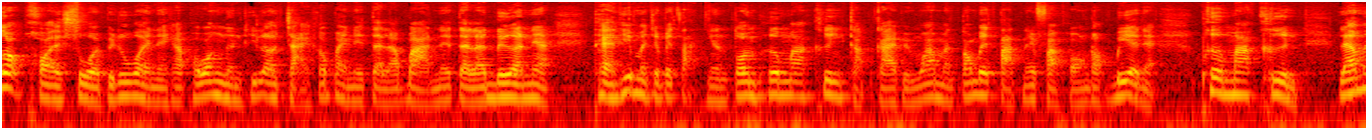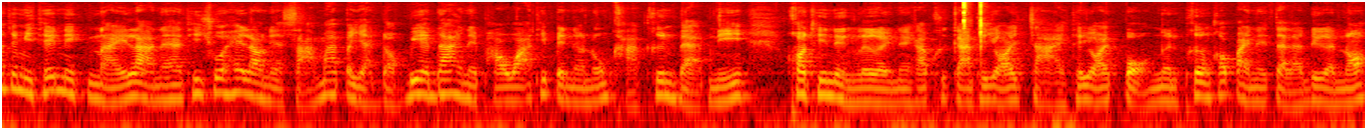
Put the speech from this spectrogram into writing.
ก็พลอยซวยไปด้วยนะครับเพราะว่าเงินที่เราจ่ายเข้าไปในแต่ละบาทในแต่ละเดือนเนี่ยแทนที่มันจะไปตัดเงินต้นเพิ่มมากขึ้นกลับกลายเป็นว่ามันต้องไปตัดในฝั่งของดอกเบี้ยเนี่ยเพิ่มมากขึ้น แล้วมันจะมีเทคนิคไหนล่ะนะฮะที่ช่วยให้เราเนี่ยสามารถประหยัดดอกเบี้ยได้ในภาวะที่เป็นแนวโน้มขาขึ้นแบบนี้ข้อที่หนึ่งเลยนะครับคือการทยอยจ่ายทยอยโปะเงินเพิ่มเข้าไปในแต่ละเดือนเนาะ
